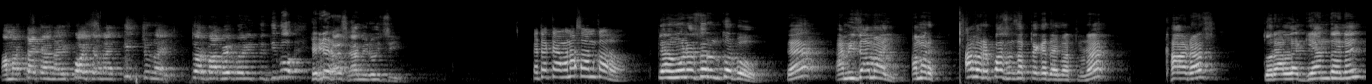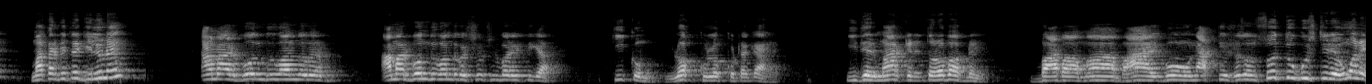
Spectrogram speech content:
আমার টাকা নাই পয়সা নাই কিচ্ছু নাই। তোর বাপের বাড়িতে দিব এটা আশা আমি রয়েছি এটা কেমন আচরণ করো? কেমন আচরণ করব? হ্যাঁ? আমি জামাই আমার আমার পাঁচ হাজার টাকা দেয় মাত্র না? খাওয়াস তোর আল্লাহ জ্ঞান দেয় নাই মাথার ভিতরে গিলু নাই? আমার বন্ধু বান্ধবের আমার বন্ধু বান্ধবের শ্বশুর বাড়ির থেকে কি কম? লক্ষ লক্ষ টাকা আহে ঈদের মার্কেটে তোর অভাব নেই। বাবা মা ভাই বোন আত্মীয় স্বজন চোদ্দ গোষ্ঠীরে মানে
